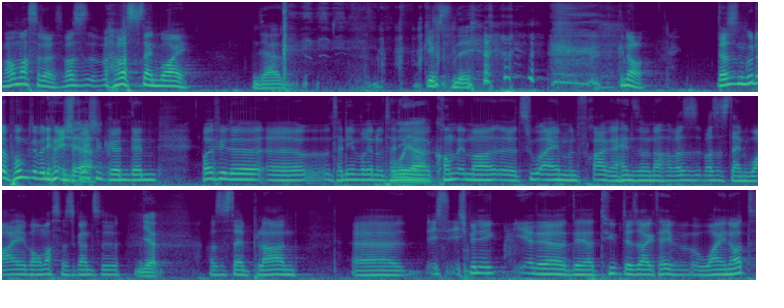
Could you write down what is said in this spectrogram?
Warum machst du das? Was, was ist dein Why? ja, gibt's nicht. Genau. Das ist ein guter Punkt, über den wir Ja. sprechen können, denn voll viele äh, Unternehmerinnen und Unternehmer oh, ja. kommen immer äh, zu einem und fragen einen so nach, was ist, was ist dein Why, warum machst du das Ganze? Ja. Was ist dein Plan? Äh, ich, ich bin eher der, der Typ, der sagt, hey, why not?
